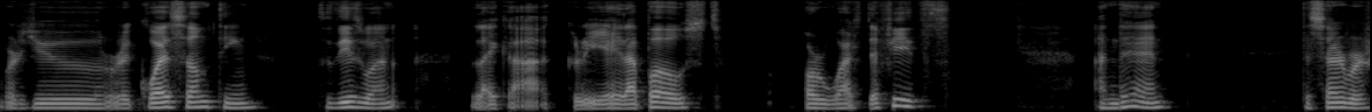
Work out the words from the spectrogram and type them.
where you request something to this one, like uh, create a post or watch the feeds, and then the server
